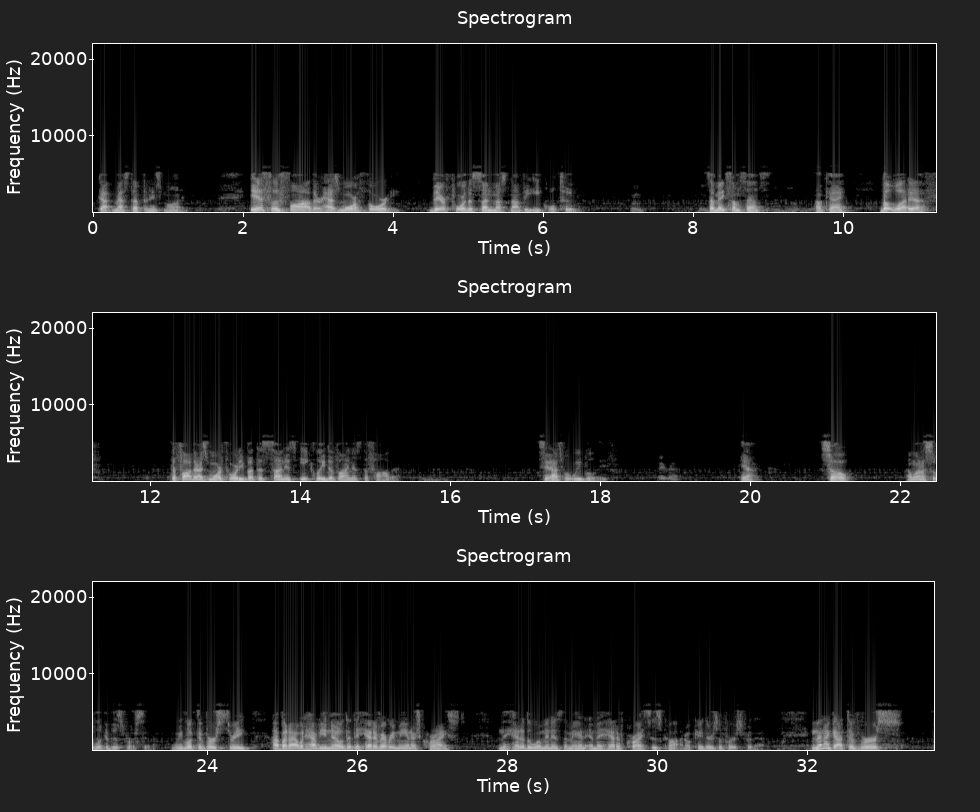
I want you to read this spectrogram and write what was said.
got messed up in his mind. If the Father has more authority, therefore the Son must not be equal to. Does that make some sense? Okay. But what if the Father has more authority, but the Son is equally divine as the Father? See, that's what we believe. Yeah. So, I want us to look at this verse here. We looked at verse 3. Uh, but I would have you know that the head of every man is Christ, and the head of the woman is the man, and the head of Christ is God. Okay, there's a verse for that. And then I got to verse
